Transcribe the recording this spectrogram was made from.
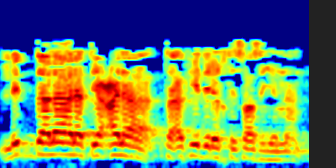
للدلالة على تأكيد الاختصاص جنان.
